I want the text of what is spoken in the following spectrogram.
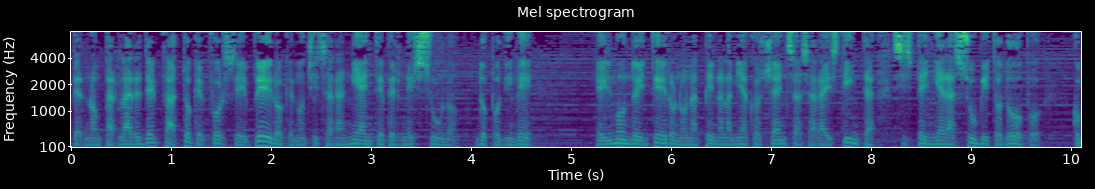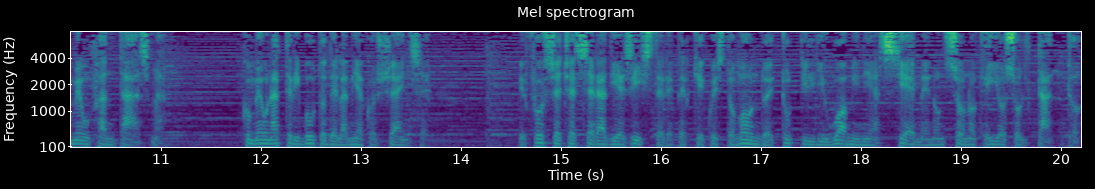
per non parlare del fatto che forse è vero che non ci sarà niente per nessuno dopo di me e il mondo intero, non appena la mia coscienza sarà estinta, si spegnerà subito dopo, come un fantasma, come un attributo della mia coscienza. E forse cesserà di esistere perché questo mondo e tutti gli uomini assieme non sono che io soltanto.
